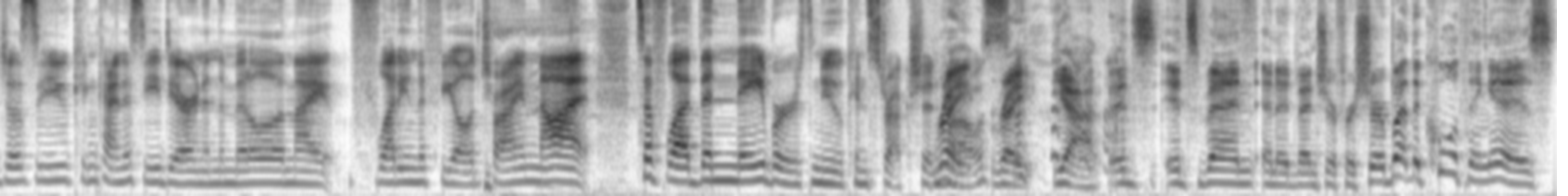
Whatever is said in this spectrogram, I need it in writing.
just so you can kind of see Darren in the middle of the night flooding the field, trying not to flood the neighbor's new construction right, house. Right. Yeah. It's it's been an adventure for sure. But the cool thing is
